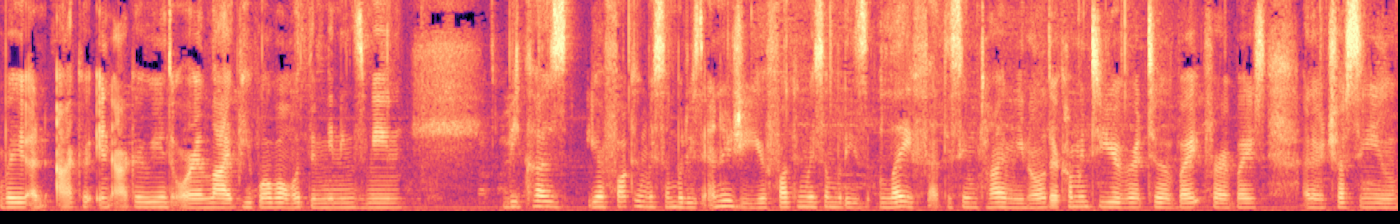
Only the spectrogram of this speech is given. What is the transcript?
very inaccurate, inaccurate or lie people about what the meanings mean. Because you're fucking with somebody's energy you're fucking with somebody's life at the same time you know? They're coming to you to advice for advice and they're trusting you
